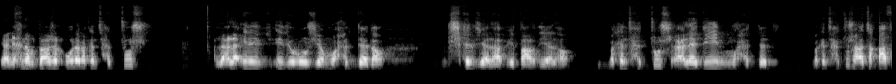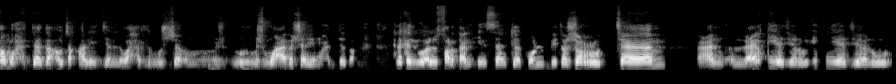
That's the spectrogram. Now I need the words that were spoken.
يعني إحنا بالدرجة الأولى ما كنتحدثوش لا على إيديولوجيا محددة بالشكل ديالها بإطار ديالها. ما كنتحدثوش على دين محدد. ما كنتحدثوش على ثقافة محددة أو تقاليد ديال واحد المجموعه بشرية محددة. حنا كندويو على الفرد على الإنسان ككل بتجرد تام عن العرقية ديالو الإثنية ديالو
